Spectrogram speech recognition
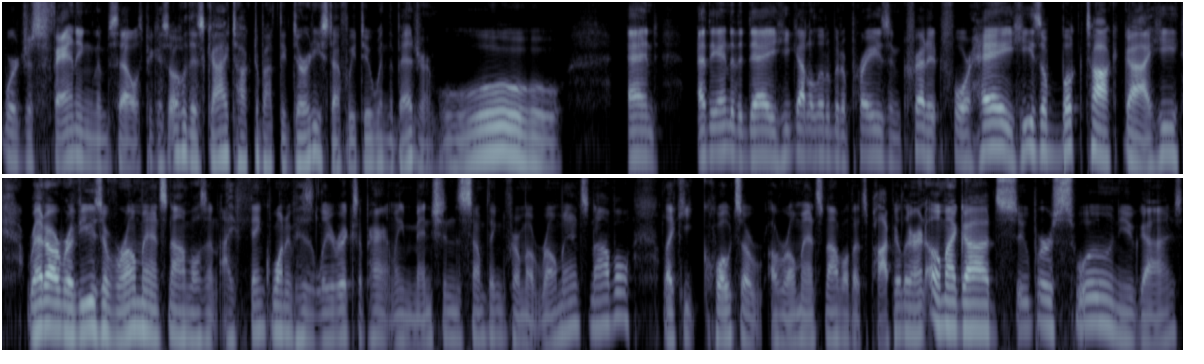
were just fanning themselves because oh, this guy talked about the dirty stuff we do in the bedroom. Ooh, and at the end of the day, he got a little bit of praise and credit for, hey, he's a BookTok guy. He read our reviews of romance novels, and I think one of his lyrics apparently mentions something from a romance novel. Like he quotes a, a romance novel that's popular, and oh my God, super swoon, you guys.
